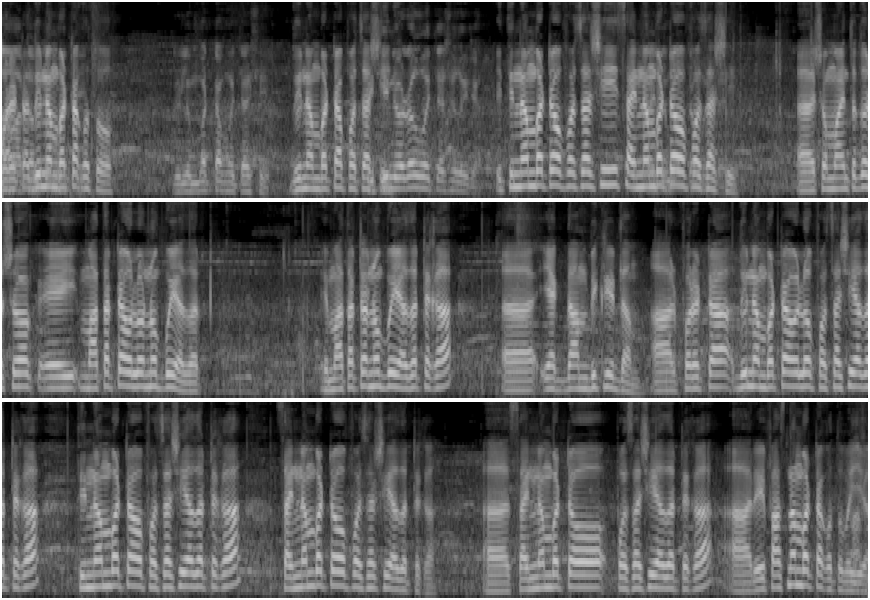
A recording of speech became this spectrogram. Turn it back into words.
পরেরটা দুই নম্বরটা কত? দুই নম্বরটা পঁচাশি। দুই নাম্বারটা পঁচাশি। তিন নাম্বারটাও পঁচাশি চার নাম্বারটাও পঁচাশি। সম্মানিত দর্শক এই মাথারটা হলো নব্বই হাজার। এই মাথারটা নব্বই হাজার টাকা এক দাম বিক্রির দাম। আর পরেরটা দুই নাম্বারটা হলো পঁচাশি হাজার টাকা তিন নাম্বারটাও পঁচাশি হাজার টাকা চার নাম্বারটাও পঁচাশি হাজার টাকা। চার নাম্বারটাও পঁচাশি হাজার টাকা আর এই পাঁচ নাম্বারটা কত ভাইয়া?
